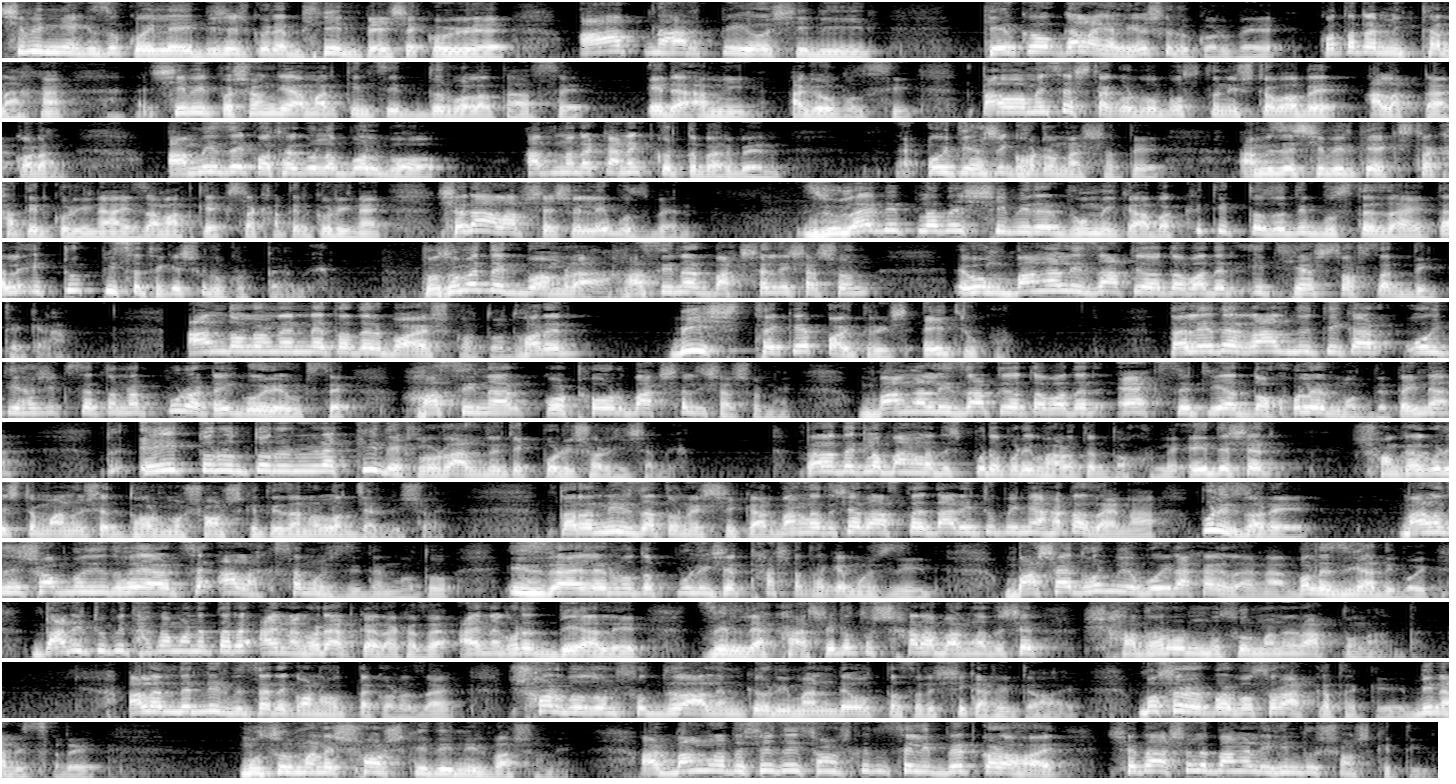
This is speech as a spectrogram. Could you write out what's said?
শিবির নিয়ে কিছু কইলেই বিশেষ করে বিএনপি এসে কইবে, আপনার প্রিয় শিবির, কেউ কেউ গালাগালিও শুরু করবে। কথাটা মিথ্যা না। শিবির প্রসঙ্গে আমার কিঞ্চিত দুর্বলতা আছে, এটা আমি আগেও বলছি। তাও আমি চেষ্টা করব বস্তুনিষ্ঠভাবে আলাপটা করার। আমি যে কথাগুলো বলব, আপনারা কানেক্ট করতে পারবেন ঐতিহাসিক ঘটনার সাথে। আমি যে শিবিরকে এক্সট্রা খাতির করি নাই, জামাতকে এক্সট্রা খাতির করি নাই, সেটা আলাপ শেষ হইলেই বুঝবেন। জুলাই বিপ্লবের শিবিরের ভূমিকা বা কৃতিত্ব যদি বুঝতে যাই তাহলে একটু পিছে থেকে শুরু করতে হবে। প্রথমে দেখব আমরা হাসিনার বাকশালী শাসন এবং বাঙালি জাতীয়তাবাদের ইতিহাস চর্চার দিক থেকে। আন্দোলনের নেতাদের বয়স কত? ধরেন বিশ থেকে পঁয়ত্রিশ, এইটুকু। তাহলে এদের রাজনৈতিক আর ঐতিহাসিক চেতনা পুরাটাই গড়ে উঠছে হাসিনার কঠোর বাকশালী শাসনে। বাঙালি জাতীয়তাবাদের একচেটিয়া দখলের মধ্যে, তাই না? তো এই তরুণ তরুণীরা কি দেখল রাজনৈতিক পরিসর হিসাবে? তারা দেখল বাংলাদেশ পুরোপুরি ভারতের দখলে। এই দেশের সংখ্যাগরিষ্ঠ মানুষের ধর্ম, সংস্কৃতি যেন লজ্জার বিষয়। তারা নির্যাতনের শিকার। বাংলাদেশের রাস্তায় দাড়ি টুপি নিয়ে হাঁটা যায় না। পুলিশ ধরে। বাংলাদেশের সব মসজিদ হয়ে উঠছে আলাক্সা মসজিদের মতো। ইসরায়েলের মতো পুলিশের ঠাসা থাকে মসজিদ। বাসায় ধর্মীয় বই রাখা যায় না, বলে জিহাদি বই। দাড়ি টুপি থাকা মানে তার আয়নাঘরে আটকায় রাখা যায়। আয়না ঘরের দেয়ালে যে লেখা, সেটা তো সারা বাংলাদেশের সাধারণ মুসলমানের আত্মনাদ। আলেমদের নির্বিচারে গণহত্যা করা যায়। সর্বজন শুদ্ধ আলেমকেও রিমান্ডে অত্যাচারের শিকার হইতে হয়। বছরের পর বছর আটকা থাকে বিনা বিচারে। মুসলমানের সংস্কৃতি নির্বাসনে। আর বাংলাদেশে যে সংস্কৃতি সেলিব্রেট করা হয়, সেটা আসলে বাঙালি হিন্দু সংস্কৃতি।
